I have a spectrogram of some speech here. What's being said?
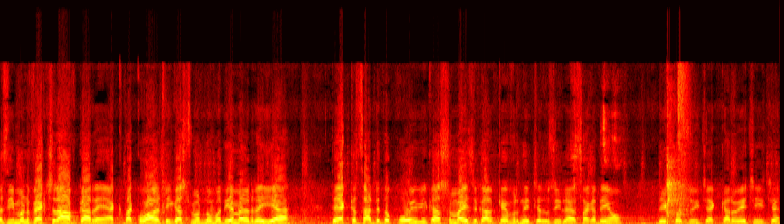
ਅਸੀਂ ਮੈਨੂਫੈਕਚਰ ਆਪ ਕਰ ਰਹੇ ਆ। ਇੱਕ ਤਾਂ ਕੁਆਲਿਟੀ ਕਸਟਮਰ ਨੂੰ ਵਧੀਆ ਮਿਲ ਰਹੀ ਆ ਤੇ ਇੱਕ ਸਾਡੇ ਤੋਂ ਕੋਈ ਵੀ ਕਸਟਮਾਈਜ਼ ਕਰਕੇ ਫਰਨੀਚਰ ਤੁਸੀਂ ਲੈ ਸਕਦੇ ਹੋ। ਦੇਖੋ ਤੁਸੀਂ ਚੈੱਕ ਕਰੋ ਇਹ ਚੀਜ਼ 'ਚ।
